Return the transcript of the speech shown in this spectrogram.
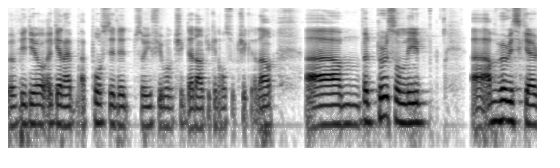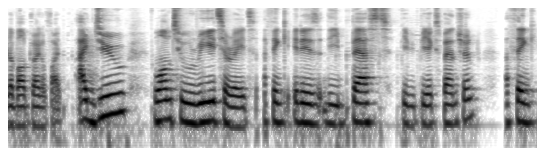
uh, video again I, I posted it so if you want to check that out you can also check that out um, but personally uh, i'm very scared about dragonflight. I do want to reiterate i think it is the best pvp expansion. I think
